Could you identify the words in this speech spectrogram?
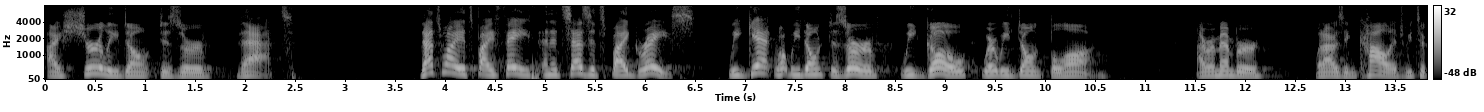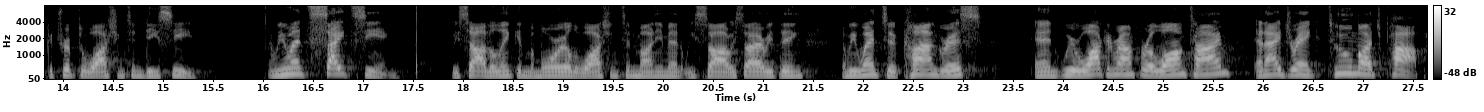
I surely don't deserve that. That's why it's by faith, and it says it's by grace. We get what we don't deserve, we go where we don't belong. I remember when I was in college, we took a trip to Washington, D.C., and we went sightseeing. We saw the Lincoln Memorial, the Washington Monument, we saw, we saw everything, and we went to Congress, and we were walking around for a long time, and I drank too much pop.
